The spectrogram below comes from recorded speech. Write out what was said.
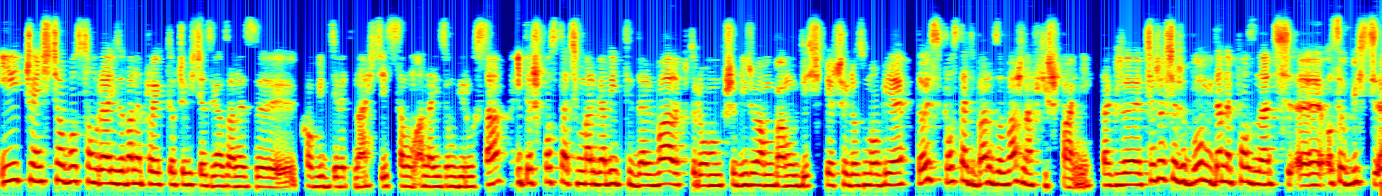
I częściowo są realizowane projekty oczywiście związane z COVID-19 i z samą analizą wirusa. I też postać Margarity Del Val, którą przybliżyłam Wam gdzieś w pierwszej rozmowie, to jest postać bardzo ważna w Hiszpanii. Także cieszę się, że było mi dane poznać e, osobiście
